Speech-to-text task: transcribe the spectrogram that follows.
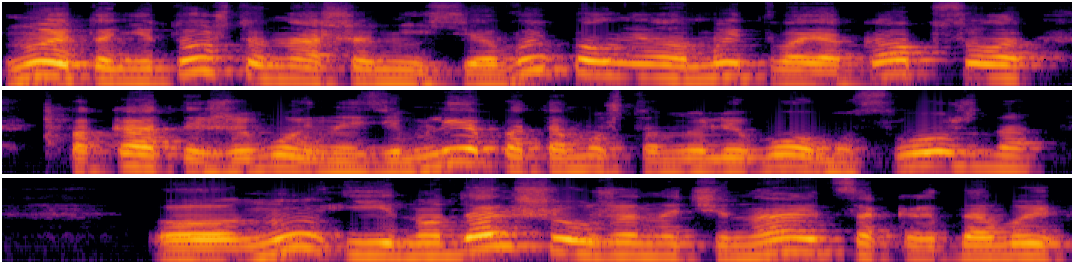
ну это не то, что наша миссия выполнена, мы твоя капсула, пока ты живой на Земле, потому что нулевому сложно. Э, ну и, но дальше уже начинается, когда вы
